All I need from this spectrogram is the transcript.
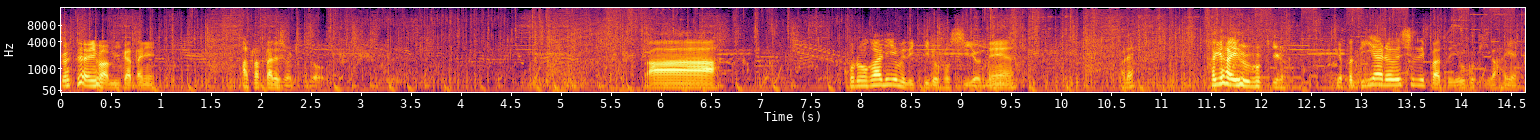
これは今味方に当たったでしょきっと。あー。転がりウムでキル欲しいよね。速い動きが。やっぱ DR スリーパーという動きが速い。ジ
